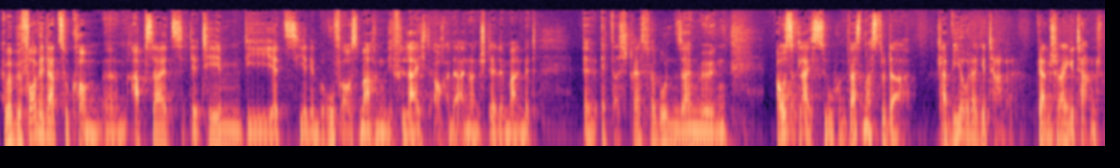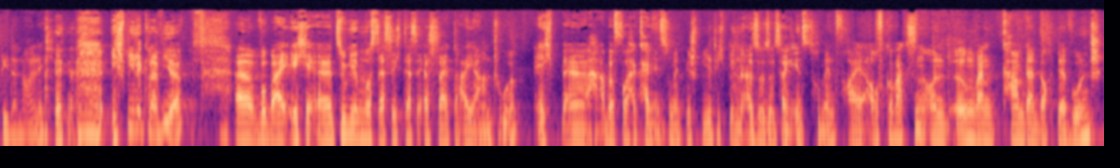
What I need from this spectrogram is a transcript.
Aber bevor wir dazu kommen, ähm, abseits der Themen, die jetzt hier den Beruf ausmachen, die vielleicht auch an der einen oder anderen Stelle mal mit äh, etwas Stress verbunden sein mögen, Ausgleich suchen. Was machst du da? Klavier oder Gitarre? Wir hatten schon einen Gitarrenspieler neulich. ich spiele Klavier, äh, wobei ich äh, zugeben muss, dass ich das erst seit drei Jahren tue. Ich äh, habe vorher kein Instrument gespielt. Ich bin also sozusagen instrumentfrei aufgewachsen und irgendwann kam dann doch der Wunsch,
